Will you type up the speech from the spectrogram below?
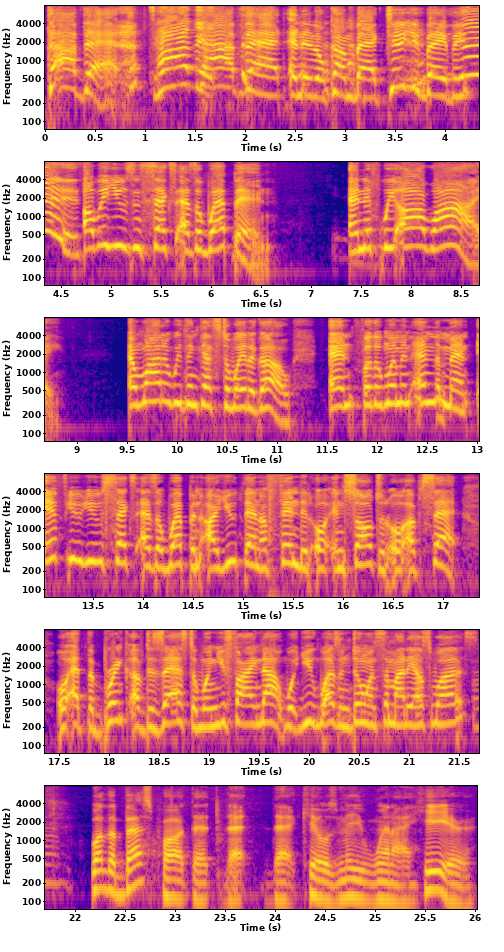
Tithe that. Tithe it. Tithe that, and it'll come back to you, baby. Yes. Are we using sex as a weapon? And if we are, why? And why do we think that's the way to go? And for the women and the men, if you use sex as a weapon, are you then offended or insulted or upset or at the brink of disaster when you find out what you wasn't doing, somebody else was? Mm. Well, the best part that that that kills me when I hear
